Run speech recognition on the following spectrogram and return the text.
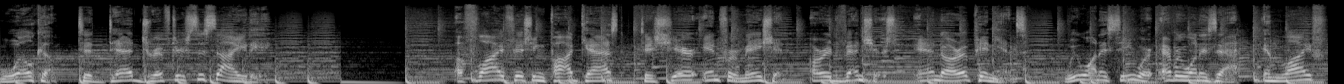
Welcome to Dead Drifter Society, a fly fishing podcast to share information, our adventures, and our opinions. We want to see where everyone is at in life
